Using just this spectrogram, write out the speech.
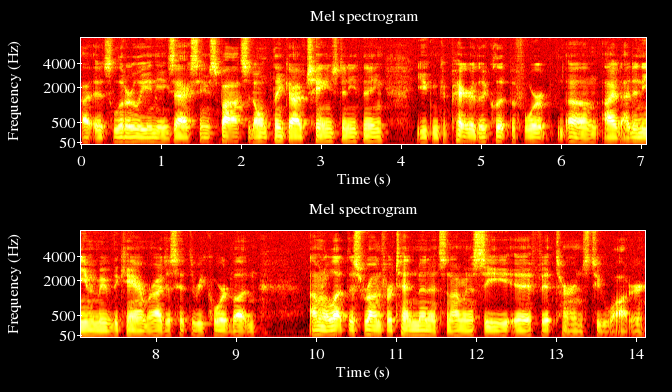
It's literally in the exact same spot so don't think I've changed anything. You can compare the clip before um, I, I didn't even move the camera I just hit the record button. I'm going to let this run for 10 minutes and I'm going to see if it turns to water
